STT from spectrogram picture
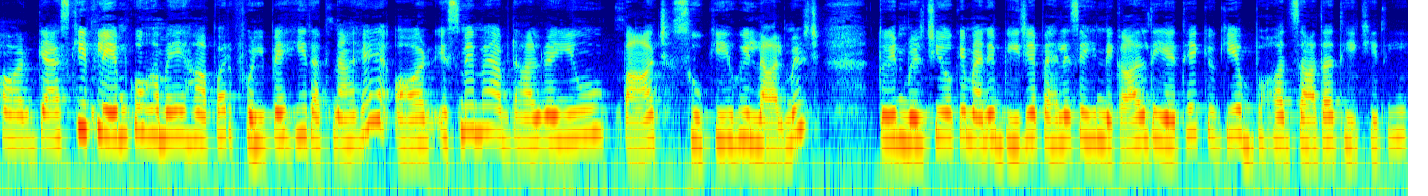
और गैस की फ्लेम को हमें यहाँ पर फुल पे ही रखना है और इसमें मैं अब डाल रही हूँ पाँच सूखी हुई लाल मिर्च। तो इन मिर्चियों के मैंने बीजे पहले से ही निकाल दिए थे क्योंकि ये बहुत ज़्यादा तीखी थी।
